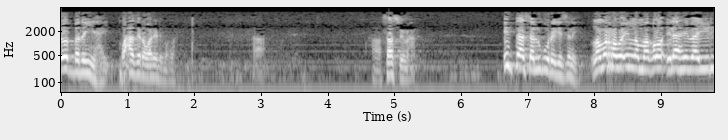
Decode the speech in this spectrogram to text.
loo badan yahay. Waxaasay rabaan inay maqlaan saas way maana intaasaa lagu wareegeysanaya lama rabo in la maqlo ilaahay baa yidhi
